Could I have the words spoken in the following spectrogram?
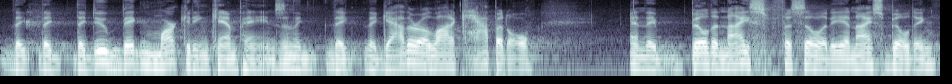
They, they, they do big marketing campaigns and they, they, they gather a lot of capital and they build a nice facility, a nice building,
